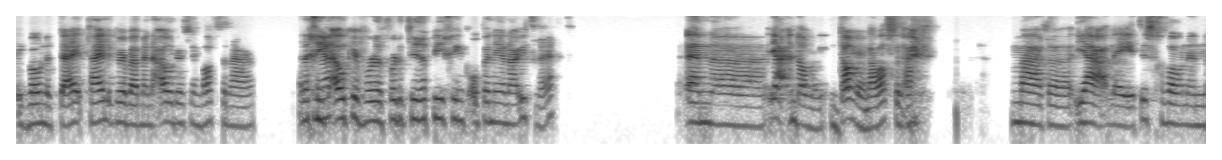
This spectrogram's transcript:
ik woonde tij- tijdelijk weer bij mijn ouders in Wassenaar. En dan ging ik elke keer voor de, voor de therapie ging ik op en neer naar Utrecht. En ja, en dan, dan weer naar Wassenaar. Maar ja, nee, het is gewoon een,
